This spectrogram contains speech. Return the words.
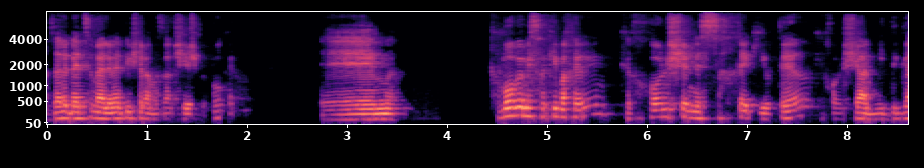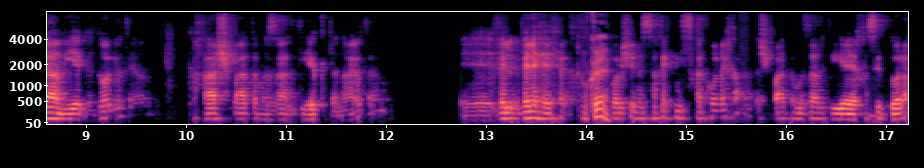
אז אלה בעצם האלמנטים של המזל שיש בפוקר. אמ, כמו במשחקים אחרים, ככל שנשחק יותר, ככל שהמדגם יהיה גדול יותר, ככה השפעת המזל תהיה קטנה יותר, ולהפך, okay. אוקיי. ככל שנשחק משחקון אחד, השפעת המזל תהיה יחסית גדולה,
